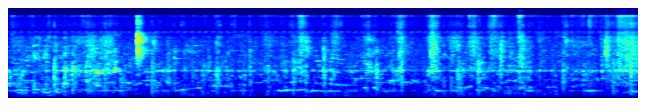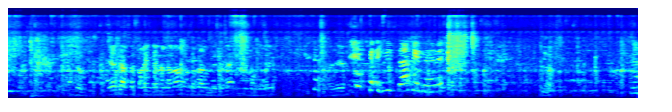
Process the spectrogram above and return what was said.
Ako ulit kay Timbo ka. Yan, sasapakin ka ng ano, ang baka dito na, hindi mo gawin. Ano yan? Kainis sa akin, nene. Na.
